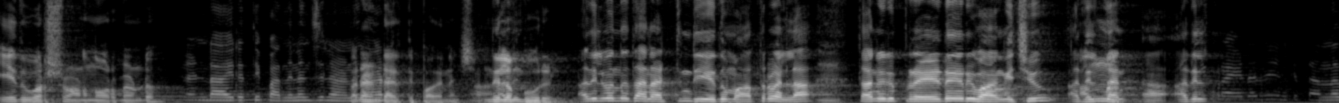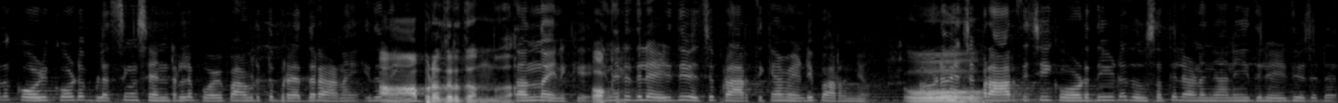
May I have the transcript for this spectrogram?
ഏത് വർഷമാണെന്ന് ഓർമ്മയുണ്ട്? രണ്ടായിരത്തി പതിനഞ്ചിലാണ് രണ്ടായിരത്തി പതിനഞ്ച് നിലമ്പൂരിൽ. അതിൽ വന്ന് താൻ അറ്റൻഡ് ചെയ്തു മാത്രമല്ല താൻ ഒരു പ്രേഡറി വാങ്ങിച്ചു. അതിൽ താൻ ആ, അതിൽ പ്രൈഡറി എനിക്ക് തന്നത് കോഴിക്കോട് ബ്ലസ്സിംഗ് സെന്ററിൽ പോയപ്പോൾ അവിടുത്തെ ബ്രദറാണ് ഇത് ആ ആ ബ്രദർ തന്നതാ. തന്നു എനിക്ക്? എന്നിട്ട് ഇതിൽ എഴുതി വെച്ച് പ്രാർത്ഥിക്കാൻ വേണ്ടി പറഞ്ഞു. അവിടെ വെച്ച് പ്രാർത്ഥിച്ച് ഈ കോടതിയുടെ ദിവസത്തിലാണ് ഞാൻ ഇതിൽ എഴുതി വെച്ചിട്ട്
